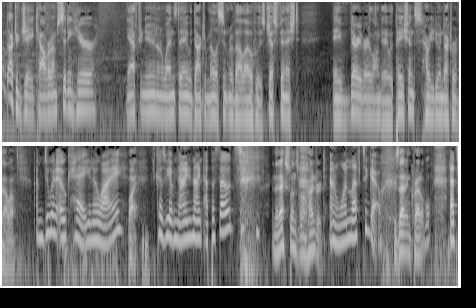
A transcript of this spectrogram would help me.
I'm Dr. Jay Calvert. I'm sitting here in the afternoon on Wednesday with Dr. Millicent Rovelo, who has just finished a very, very long day with patients. How are you doing, Dr. Rovelo? I'm doing okay. You know why? Why? Because we have 99 episodes And the next one's 100. and one left to go. Is that incredible? That's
